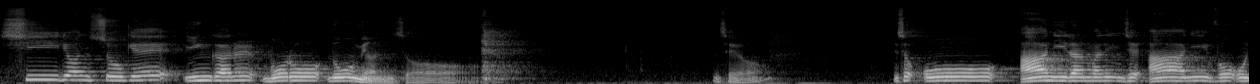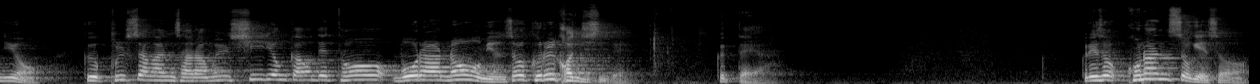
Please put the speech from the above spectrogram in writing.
시련 속에 인간을 몰아 놓으면서 보세요. 그래서 오 안이라는 말이 이제 아니 보오니요. 그 불쌍한 사람을 시련 가운데 더 몰아 넣으면서 그를 건지신대. 그때야. 그래서 고난 속에서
